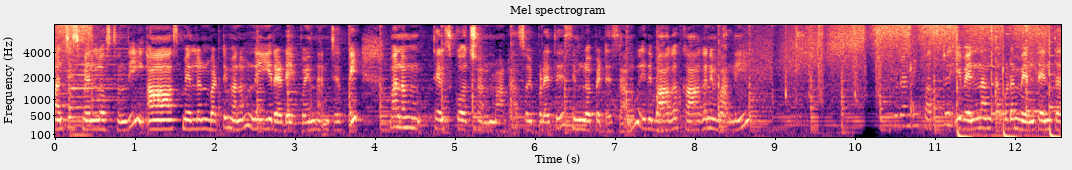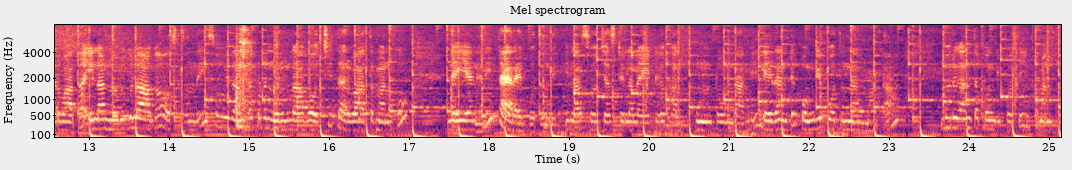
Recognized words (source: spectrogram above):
మంచి స్మెల్ వస్తుంది. ఆ స్మెల్ని బట్టి మనం నెయ్యి రెడీ అయిపోయిందని చెప్పి మనం తెలుసుకోవచ్చు అనమాట సో ఇప్పుడైతే సిమ్లో పెట్టేసాము ఇది బాగా కాగనివ్వాలి. చూడండి ఫస్ట్ ఈ వెన్న అంతా కూడా మెల్ట్ అయిన తర్వాత ఇలా నురుగులాగా వస్తుంది. సో ఇదంతా కూడా నురుగులాగా వచ్చి తర్వాత నెయ్యి అనేది తయారైపోతుంది. ఇలా సో జస్ట్ ఇలా లైట్గా కలుపుకుంటూ ఉండాలి. లేదంటే పొంగిపోతుంది అనమాట నురుగంతా పొంగిపోతే ఇంకా మనకు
